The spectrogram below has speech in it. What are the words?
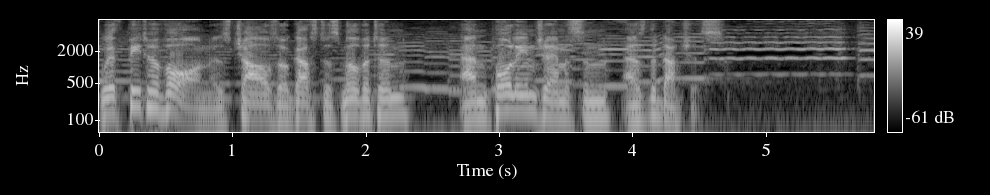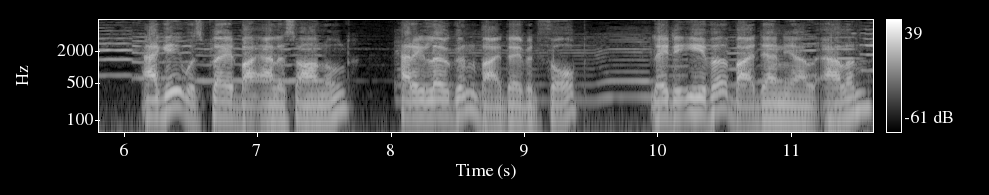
with Peter Vaughan as Charles Augustus Milverton and Pauline Jameson as the Duchess. Aggie was played by Alice Arnold, Harry Logan by David Thorpe, Lady Eva by Danielle Allen,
